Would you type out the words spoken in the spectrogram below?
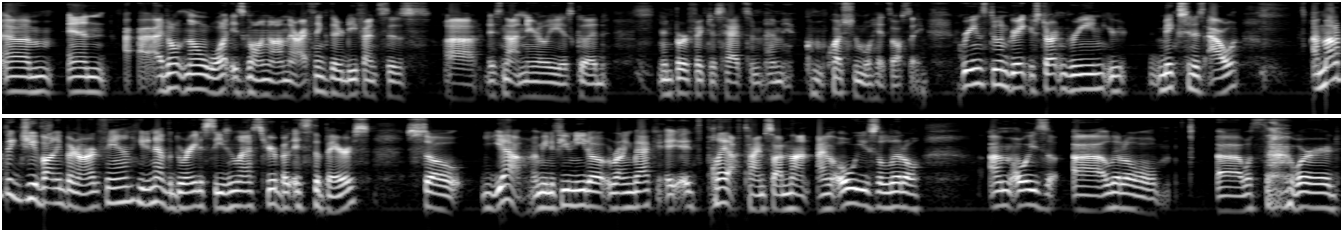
um, and I, I, don't know what is going on there. I think their defense is uh, is not nearly as good. And Burfict has had some, um, some questionable hits. I'll say Green's doing great. You're starting Green. Joe Mixon is out. I'm not a big Giovani Bernard fan. He didn't have the greatest season last year, but it's the Bears. So yeah, I mean, if you need a running back, it's playoff time. So I'm not. I'm always a little I'm always uh, a little uh, what's the word?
